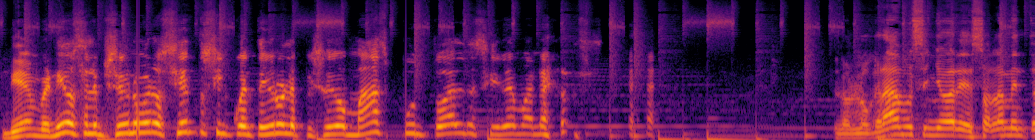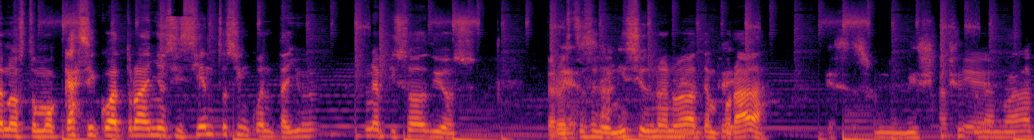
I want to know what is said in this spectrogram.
Bienvenidos al episodio número 151, el episodio más puntual de Cinema Nerds. Lo logramos, señores. Solamente nos tomó casi cuatro años y 151 episodios. Pero este es el inicio de una nueva temporada. Ese es un inicio Así de una es. nueva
